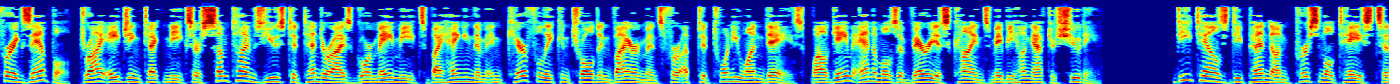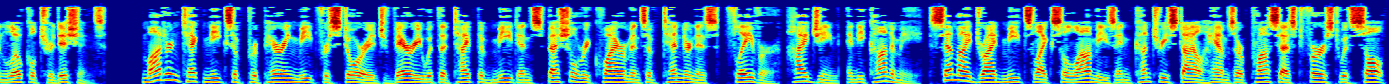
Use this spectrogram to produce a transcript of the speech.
For example, dry aging techniques are sometimes used to tenderize gourmet meats by hanging them in carefully controlled environments for up to 21 days, while game animals of various kinds may be hung after shooting. Details depend on personal tastes and local traditions. Modern techniques of preparing meat for storage vary with the type of meat and special requirements of tenderness, flavor, hygiene, and economy. Semi dried meats like salamis and country style hams are processed first with salt,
